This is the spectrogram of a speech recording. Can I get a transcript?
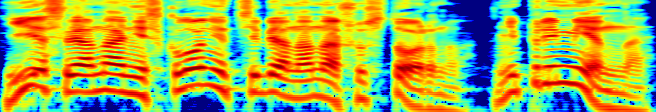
«Если она не склонит тебя на нашу сторону, непременно».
